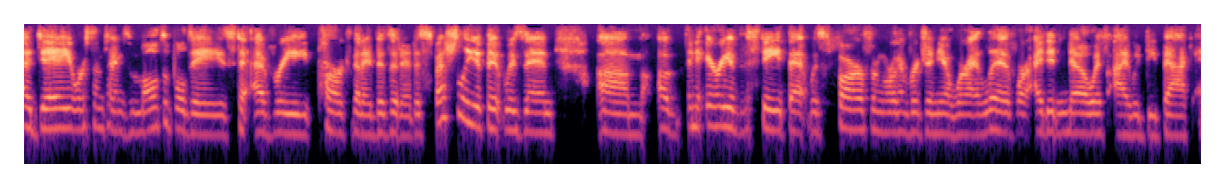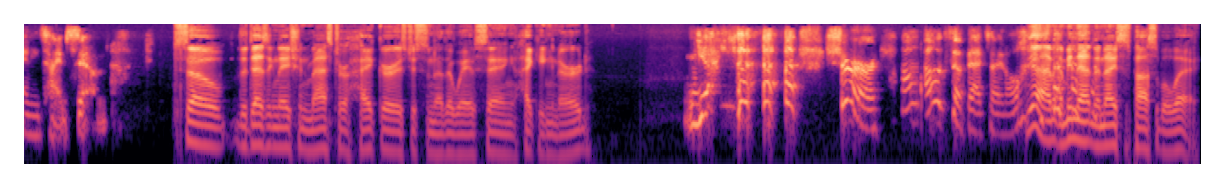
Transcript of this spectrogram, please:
a day or sometimes multiple days to every park that I visited, especially if it was in um, a, an area of the state that was far from Northern Virginia where I live, where I didn't know if I would be back anytime soon. So the designation master hiker is just another way of saying hiking nerd. Yeah, sure. I'll, I'll, accept that title. yeah, I mean that in the nicest possible way.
